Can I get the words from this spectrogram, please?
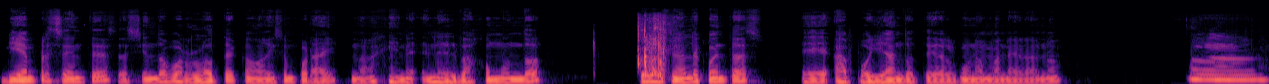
bien presentes, haciendo borlote, como dicen por ahí, ¿no? En, el bajo mundo, pero al final de cuentas, eh, apoyándote de alguna manera, ¿no? Mm,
